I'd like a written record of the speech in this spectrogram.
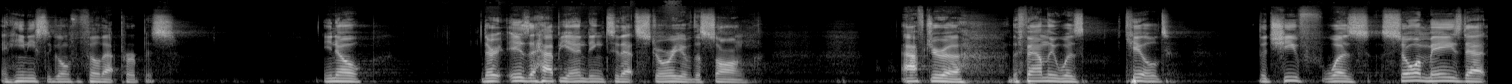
And he needs to go and fulfill that purpose. You know, there is a happy ending to that story of the song. After uh, the family was killed, the chief was so amazed at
